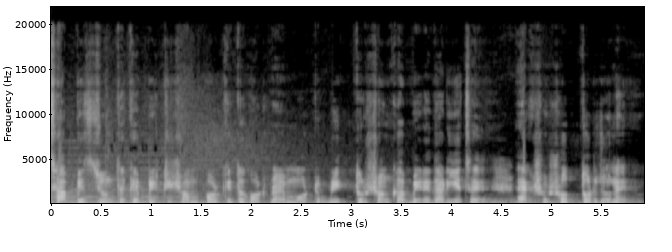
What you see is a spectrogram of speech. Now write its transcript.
ছাব্বিশ জুন থেকে বৃষ্টি সম্পর্কিত ঘটনায় মোট মৃত্যুর সংখ্যা বেড়ে দাঁড়িয়েছে একশো সত্তর জনে।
